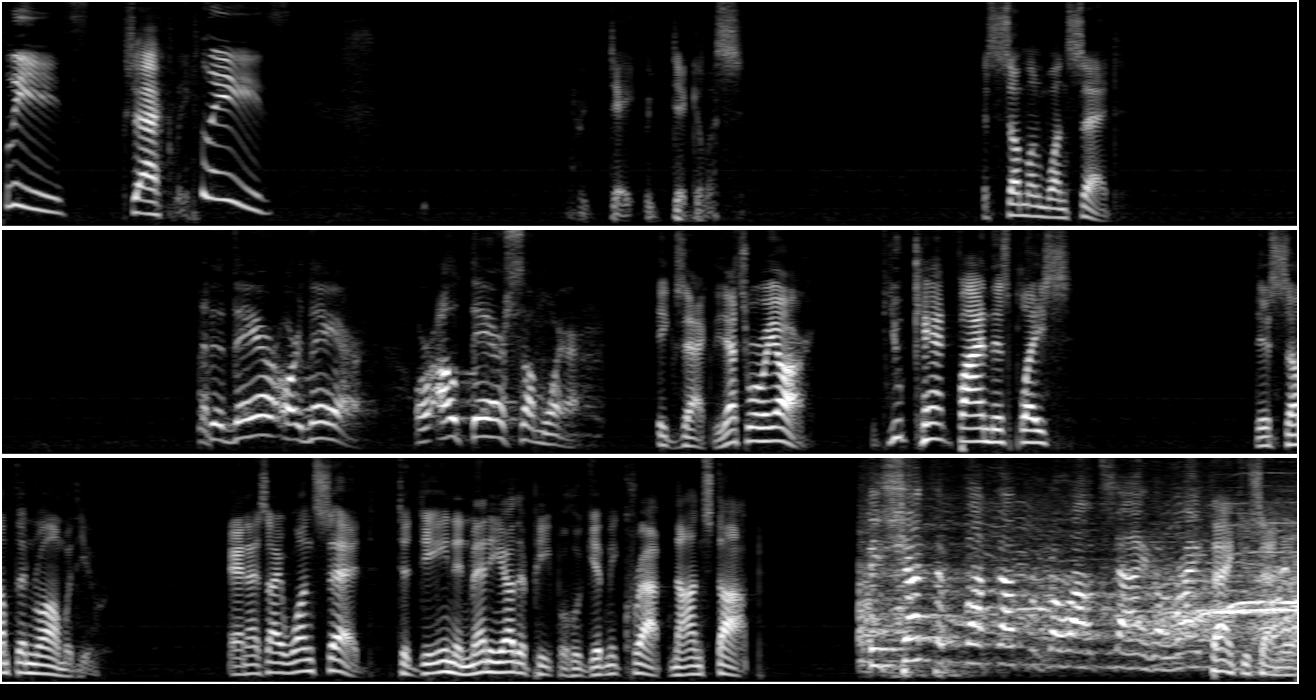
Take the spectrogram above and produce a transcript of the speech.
Please, exactly. please. Ridiculous. As someone once said, They're there or there, or out there somewhere. exactly. That's where we are. If you can't find this place, there's something wrong with you. And as I once said to Dean and many other people who give me crap nonstop, Shut the fuck up or go outside, all right? thank you, Senator.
